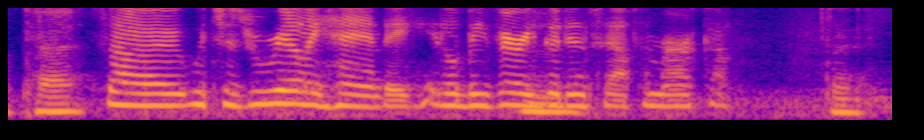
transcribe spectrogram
Okay. So, which is really handy. It'll be very Mm. good in South America. That's,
